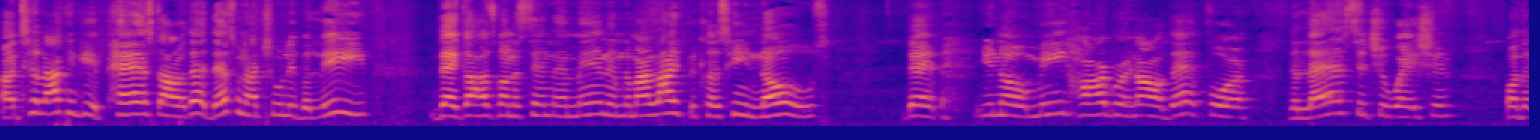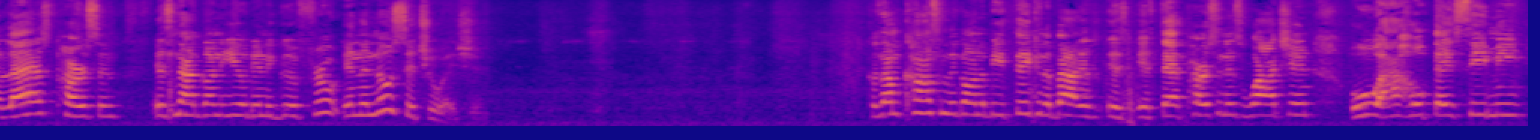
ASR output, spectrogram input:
Until I can get past all of that, that's when I truly believe that God's going to send that man into my life because he knows that, you know, me harboring all that for the last situation or the last person is not going to yield any good fruit in the new situation. Because I'm constantly going to be thinking about if, if, if that person is watching, oh, I hope they see me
